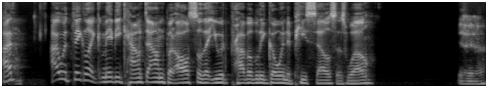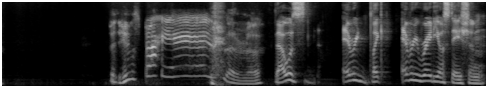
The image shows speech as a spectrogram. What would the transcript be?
I I would think like maybe countdown, but also that you would probably go into Peace Sells as well. Yeah, yeah. But who's buying? I don't know. That was every like every radio station,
